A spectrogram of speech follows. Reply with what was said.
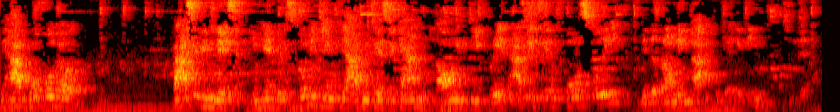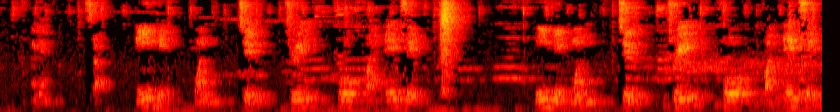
we have go for the passive inhalation. Inhale very slowly, gently, as much as you can. Long deep breath. As we exhale forcefully with the rounding back to belly in. Okay? Start. Inhale. One, two, three, four, five. Exhale. Inhale. One, two, three, four, five. Exhale.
